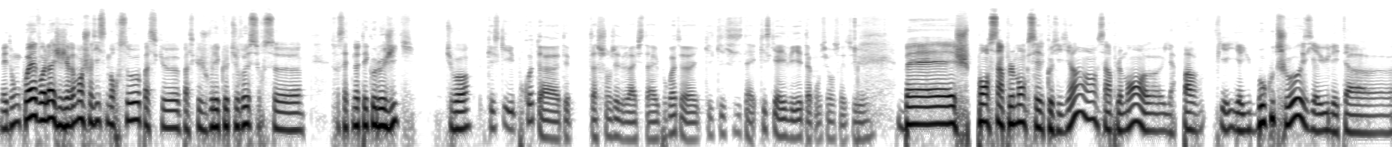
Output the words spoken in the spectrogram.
Mais donc, ouais, voilà, j'ai vraiment choisi ce morceau parce que, parce que je voulais clôturer sur, ce, sur cette note écologique, tu vois. Qu'est-ce qui, pourquoi t'as, t'as changé de lifestyle? Pourquoi qu'est-ce qui, a éveillé ta conscience là-dessus? Ben, je pense simplement que c'est le quotidien, hein, simplement, euh, il y a pas, il y, a- il y a eu beaucoup de choses, il y a eu l'état, euh,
